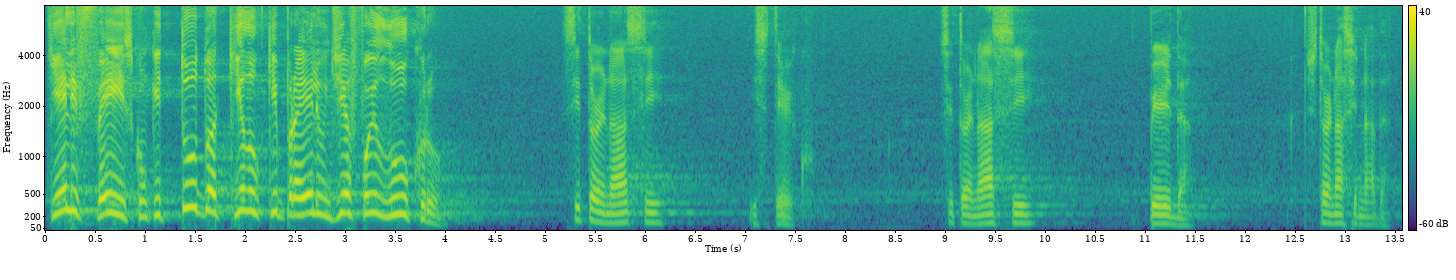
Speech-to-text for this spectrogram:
que ele fez com que tudo aquilo que para ele um dia foi lucro se tornasse esterco, se tornasse perda, se tornasse nada.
